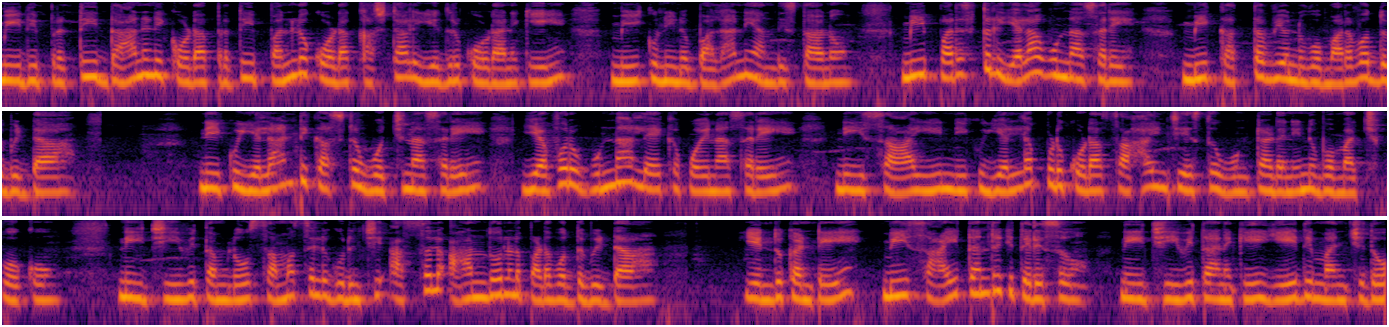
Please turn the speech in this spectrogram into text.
మీది ప్రతి దానిని కూడా ప్రతి పనులు కూడా కష్టాలు ఎదుర్కోవడానికి మీకు నేను బలాన్ని అందిస్తాను. మీ పరిస్థితులు ఎలా ఉన్నా సరే మీ కర్తవ్యం నువ్వు మరవద్దు బిడ్డా. నీకు ఎలాంటి కష్టం వచ్చినా సరే ఎవరు ఉన్నా లేకపోయినా సరే నీ సాయి నీకు ఎల్లప్పుడూ కూడా సహాయం చేస్తూ ఉంటాడని నువ్వు మర్చిపోకు. నీ జీవితంలో సమస్యల గురించి అస్సలు ఆందోళన పడవద్దు బిడ్డ. ఎందుకంటే మీ సాయి తండ్రికి తెలుసు నీ జీవితానికి ఏది మంచిదో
